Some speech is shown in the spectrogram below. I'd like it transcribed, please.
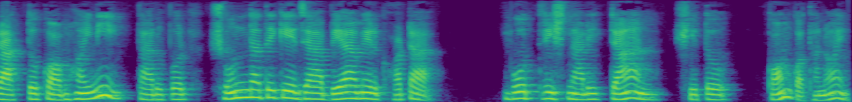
রাত তো কম হয়নি, তার উপর সন্ধ্যা থেকে যা ব্যায়ামের ঘটা। বত্রিশ নারীর টান, সে তো কম কথা নয়।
